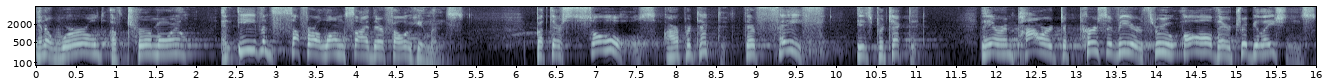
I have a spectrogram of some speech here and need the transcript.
in a world of turmoil and even suffer alongside their fellow humans. But their souls are protected, their faith is protected. They are empowered to persevere through all their tribulations.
